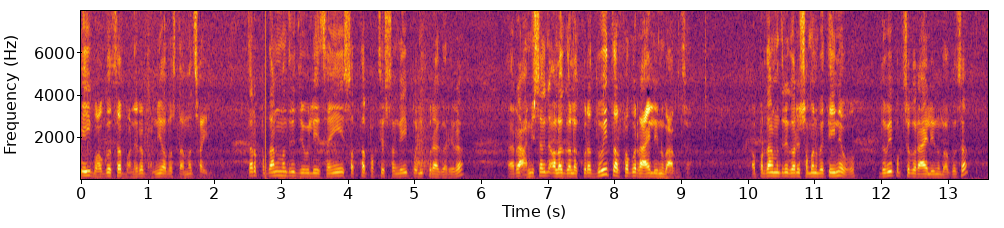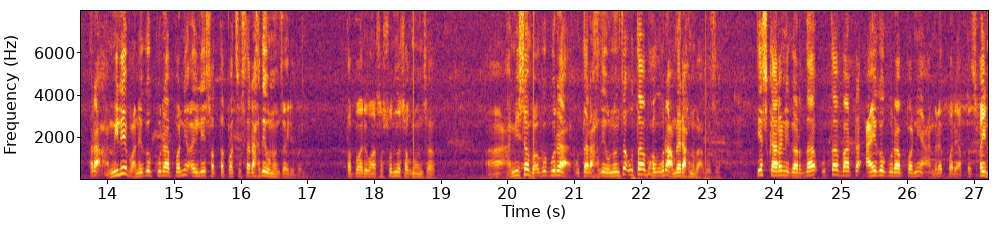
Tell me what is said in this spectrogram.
यही भएको छ भनेर भन्ने अवस्थामा छैन। तर प्रधानमन्त्रीज्यूले चाहिँ सत्ता पक्षसँगै पनि कुरा गरेर र हामीसँग अलग अलग कुरा दुवैतर्फको राय लिनुभएको छ। अब प्रधानमन्त्री गर्ने समन्वय त्यही नै हो। दुवै पक्षको राय लिनुभएको छ। र हामीले भनेको कुरा पनि अहिले सत्ता पक्षसँग राख्दै हुनुहुन्छ अहिले पनि। तपाईँहरू उहाँहरूसँग सोध्न सक्नुहुन्छ। हामीसँग भएको कुरा उता राख्दै हुनुहुन्छ। उता भएको कुरा हामीलाई राख्नु भएको छ। त्यस कारणले गर्दा उताबाट आएको कुरा पनि हामीलाई पर्याप्त छैन।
